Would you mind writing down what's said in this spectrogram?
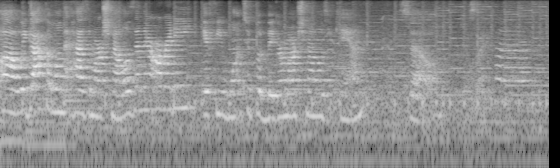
uh, we got the one that has the marshmallows in there already. If you want to put bigger marshmallows, you can. So, just like that.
